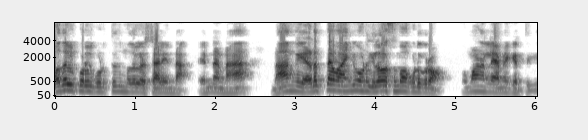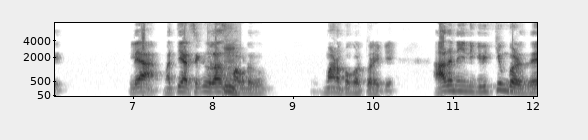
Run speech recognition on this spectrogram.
முதல் குரல் கொடுத்தது முதல்வர் ஸ்டாலின் தான். என்னன்னா நாங்க இடத்த வாங்கி உனக்கு இலவசமா கொடுக்குறோம் விமான நிலையம் அமைக்கிறதுக்கு. இல்லையா? மத்திய அரசுக்கு இலவசமா கொடுக்கும் விமான போக்குவரத்து துறைக்கு அதை நீ இன்னைக்கு விற்கும் பொழுது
